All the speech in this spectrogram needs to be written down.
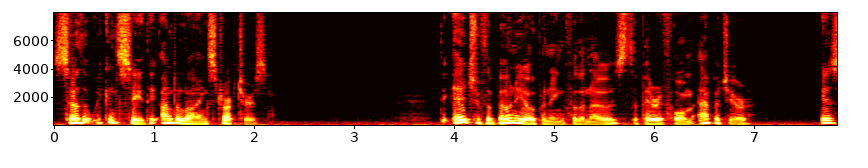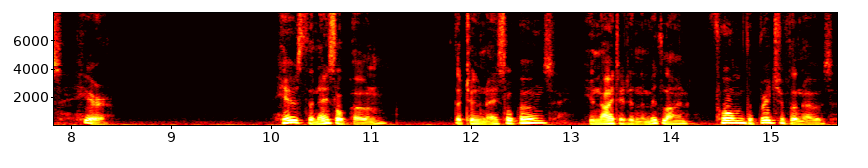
so that we can see the underlying structures. The edge of the bony opening for the nose, the piriform aperture, is here. Here's the nasal bone. The two nasal bones, united in the midline, form the bridge of the nose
